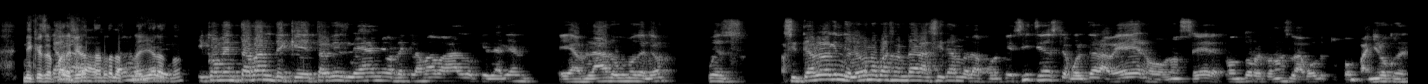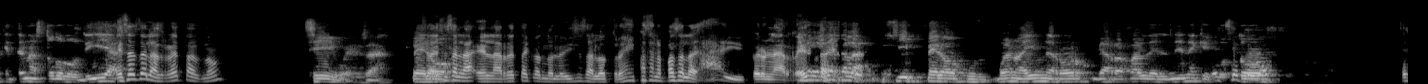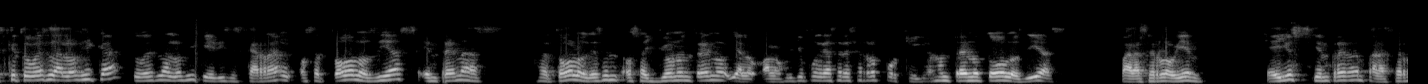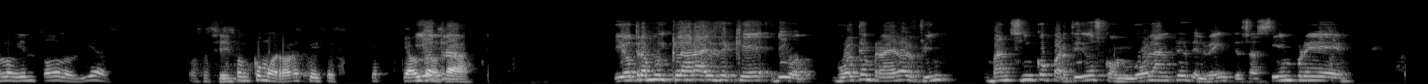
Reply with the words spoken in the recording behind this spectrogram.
Ni que se parecieran tanto las playeras, ¿no? Y comentaban de que tal vez Leaño reclamaba algo que le habían eh, hablado uno de León. Pues si te habla alguien de León, no vas a andar así dándola, porque sí tienes que voltear a ver, o no sé, de pronto reconoces la voz de tu compañero con el que entrenas todos los días. Esa es de las retas, ¿no? Sí, güey, o sea. Pero... esa es en la, en la, reta cuando le dices al otro, hey, pásala, pásala, ay, pero en la reta. Sí, pero pues bueno, hay un error garrafal del nene que costó es que tú ves la lógica, tú ves la lógica y dices, carnal, o sea, todos los días entrenas, o sea, todos los días, o sea, yo no entreno y a lo, mejor yo podría hacer ese error porque yo no entreno todos los días para hacerlo bien. Ellos sí entrenan para hacerlo bien todos los días. O sea, sí, son como errores que dices, ¿qué, onda? Y otra, y otra muy clara es de que, digo, gol tempranero al fin, van cinco partidos con gol antes del 20, o sea, siempre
